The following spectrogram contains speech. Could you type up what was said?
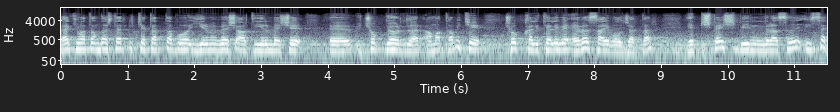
Belki vatandaşlar ilk etapta bu 25 artı 25'i e, çok gördüler ama tabii ki çok kaliteli bir eve sahip olacaklar. 75 bin lirası ise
